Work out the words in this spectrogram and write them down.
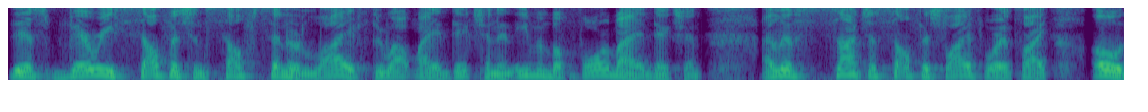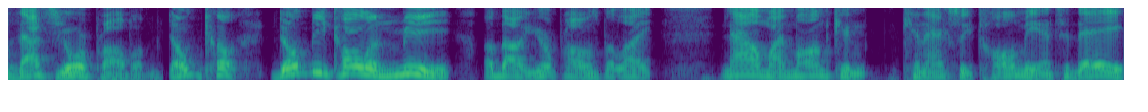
this very selfish and self-centered life throughout my addiction and even before my addiction. I lived such a selfish life where it's like, oh, that's your problem. Don't call, don't be calling me about your problems. But like now my mom can can actually call me. And today,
